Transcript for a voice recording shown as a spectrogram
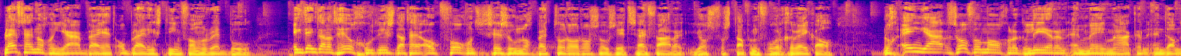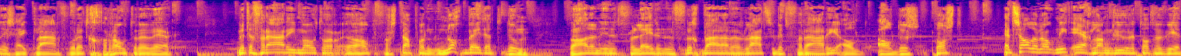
blijft hij nog een jaar bij het opleidingsteam van Red Bull. Ik denk dat het heel goed is dat hij ook volgend seizoen nog bij Toro Rosso zit... zei vader Jos Verstappen vorige week al. Nog één jaar zoveel mogelijk leren en meemaken... en dan is hij klaar voor het grotere werk. Met de Ferrari-motor uh, hoopt Verstappen nog beter te doen. We hadden in het verleden een vruchtbare relatie met Ferrari, al, al dus post. Het zal dan ook niet erg lang duren tot we weer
